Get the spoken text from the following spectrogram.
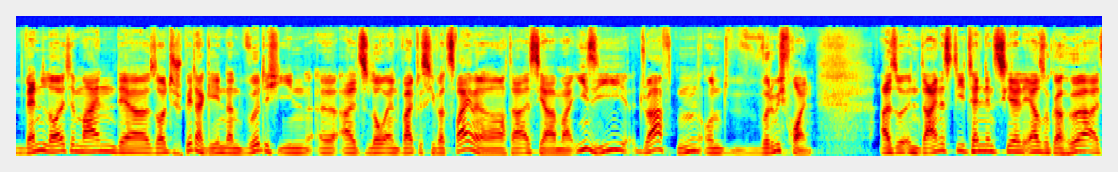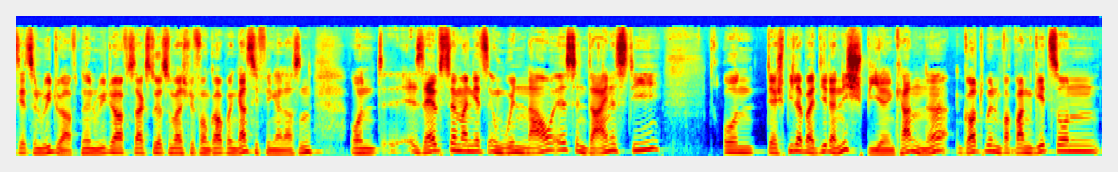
wenn Leute meinen, der sollte später gehen, dann würde ich ihn äh, als Low-End Wide Receiver 2, wenn er noch da ist, ja mal easy draften und würde mich freuen. Also in Dynasty tendenziell eher sogar höher als jetzt in Redraft. Ne? In Redraft sagst du ja zum Beispiel von Godwin ganz die Finger lassen. Und äh, selbst wenn man jetzt im Win Now ist, in Dynasty, und der Spieler bei dir dann nicht spielen kann, ne? Godwin, wann geht so ein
